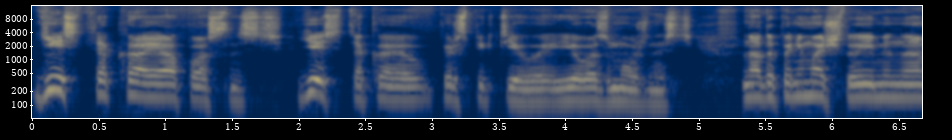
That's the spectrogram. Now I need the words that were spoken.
Есть такая опасность, есть такая перспектива, ее возможность. Надо понимать, что именно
